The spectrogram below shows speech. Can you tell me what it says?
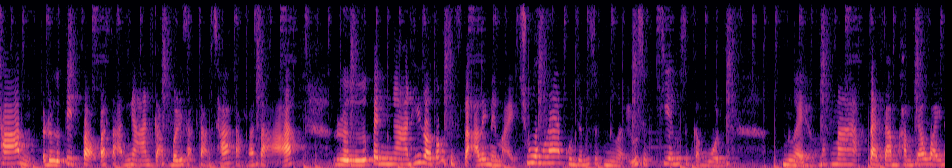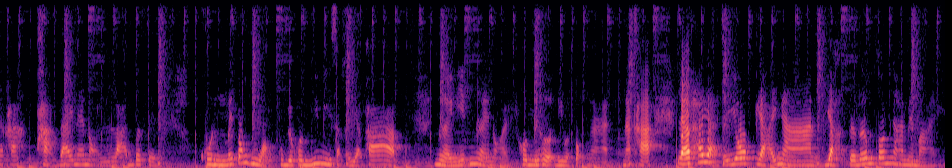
ชัน หรือติดต่อประสานงานกับบริษัทต่างชาติต่างภาษา หรือเป็นงานที่เราต้องศึกษาอะไรใหม่ๆ ช่วงแรกคุณจะรู้สึกเหนื่อยรู้สึกเครียดรู้สึกกังวล เหนื่อยมากๆ แต่จำคำแก้วไว้นะคะ ผ่านได้แน่นอนล้านเปอร์เซ็นต์คุณไม่ต้องห่วง คุณเป็นคนที่มีศักยภาพ เหนื่อยนิดเหนื่อยหน่อยทนไปเถอะดีกว่าตกงานนะคะ แล้วถ้าอยากจะโยกย้ายงาน อยากจะเริ่มต้นงานใหม่ๆ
